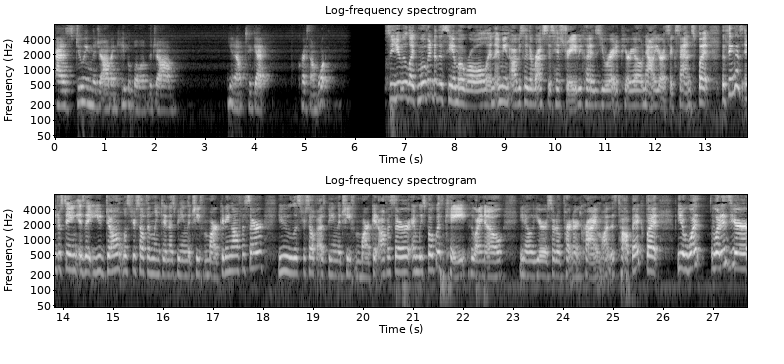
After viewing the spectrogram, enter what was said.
as doing the job and capable of the job, you know, to get Chris on board. So you like move into the CMO role, and I mean, obviously the rest is history because you were at Aperio, now you're at 6sense. But the thing that's interesting is that you don't list yourself in LinkedIn as being the chief marketing officer. You list yourself as being the chief market officer. And we spoke with Kate, who I know, you know, you're sort of partner in crime on this topic. But you know, what what is your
